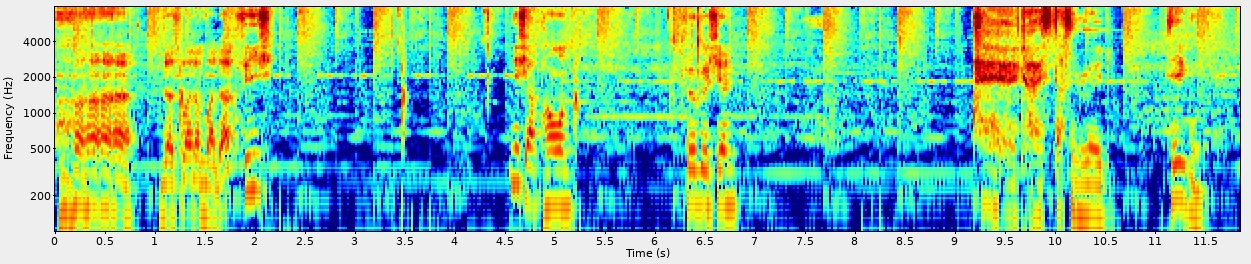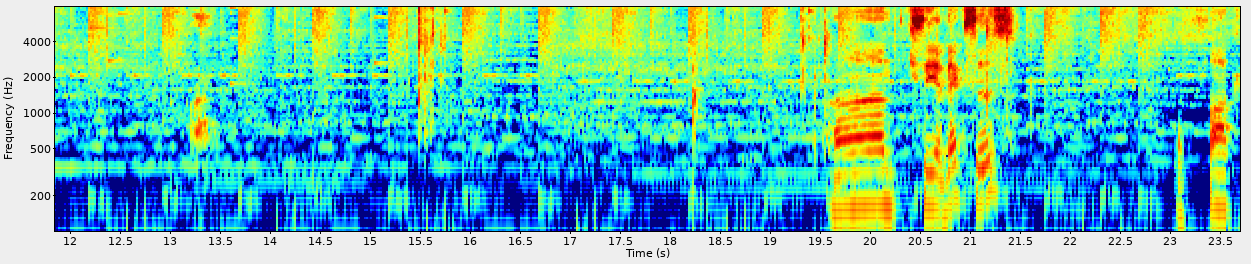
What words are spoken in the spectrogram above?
das war doch mal das Viech. Nicht abhauen. Vögelchen. Alter, ist das ein Raid. Degen. Ähm, ich sehe Vexes. The fuck?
